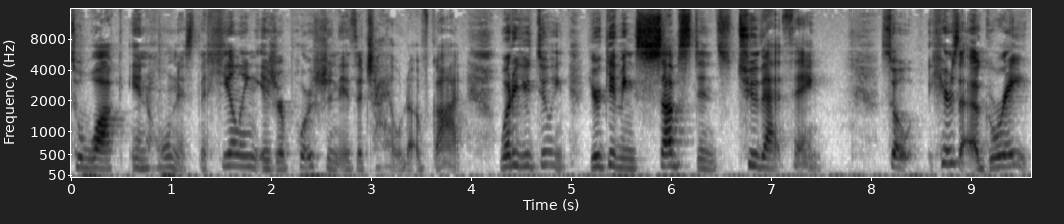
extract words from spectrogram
to walk in wholeness. That healing is your portion as a child of God. What are you doing? You're giving substance to that thing. So here's a great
